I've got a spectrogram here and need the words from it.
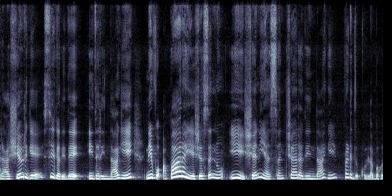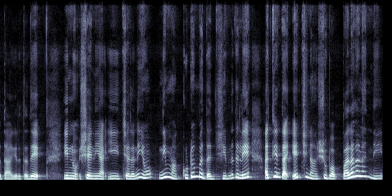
ರಾಶಿಯವರಿಗೆ ಸಿಗಲಿದೆ. ಇದರಿಂದಾಗಿ ನೀವು ಅಪಾರ ಯಶಸ್ಸನ್ನು ಈ ಶನಿಯ ಸಂಚಾರದಿಂದಾಗಿ ಪಡೆದುಕೊಳ್ಳಬಹುದಾಗಿರುತ್ತದೆ. ಇನ್ನು ಶನಿಯ ಈ ಚಲನೆಯು ನಿಮ್ಮ ಕುಟುಂಬದ ಜೀವನದಲ್ಲಿ ಅತ್ಯಂತ ಹೆಚ್ಚಿನ ಶುಭ ಫಲಗಳನ್ನೇ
